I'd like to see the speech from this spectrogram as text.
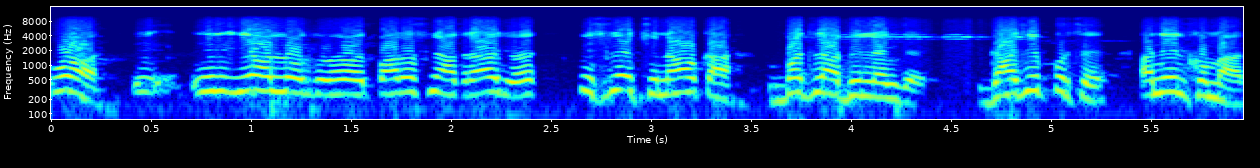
वह यह लोग पारसनाथ राय जो है, पिछले चुनाव का बदला भी लेंगे। गाजीपुर से अनिल कुमार।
